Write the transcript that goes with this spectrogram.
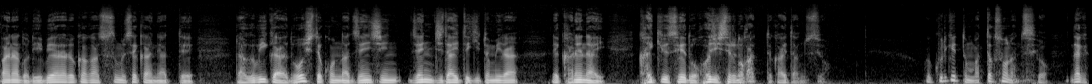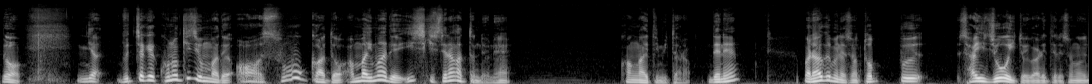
廃などリベラル化が進む世界にあってラグビー界はどうしてこんな全身全時代的と見られかねない階級制度を保持してるのかって書いてあるんですよ。これクリケットも全くそうなんですよ。だけどいやぶっちゃけこの記事までああそうかとあんま今まで意識してなかったんだよね考えてみたら。でね、まあ、ラグビーのそのトップ最上位と言われてるその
